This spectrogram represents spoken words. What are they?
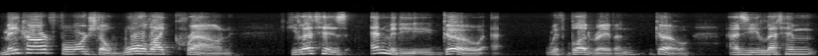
Maekar forged a warlike crown. He let his enmity go with Bloodraven go, as he let him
